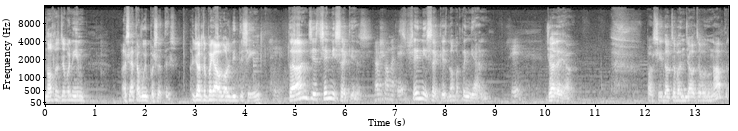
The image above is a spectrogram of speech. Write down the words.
nosaltres ja veníem a 7 o 8 pessetes. Jo te pagava dos 25, Sí, doncs semiseques, això mateix. semiseques, no m'atengant. Sí. Jo deia, però si no jo, te ven un altre.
